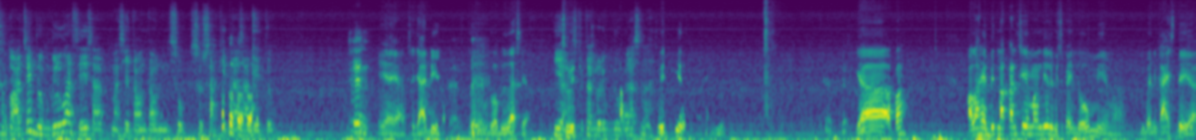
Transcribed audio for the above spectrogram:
satu Aceh belum keluar sih saat masih tahun-tahun su- susah kita saat itu. iya ya bisa jadi ya. 2012 ya Iya, Sweet. sekitar 2012 lah. sweet year ya apa kalau habit makan sih emang dia lebih suka Indomie emang dibanding KSD ya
